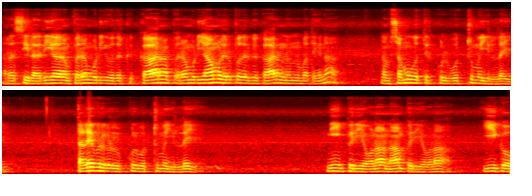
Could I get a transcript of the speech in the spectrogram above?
அரசியல் அதிகாரம் பெற முடிவதற்கு காரணம் பெற முடியாமல் இருப்பதற்கு காரணம் என்னென்னு பார்த்தீங்கன்னா நம் சமூகத்திற்குள் ஒற்றுமை இல்லை. தலைவர்களுக்குள் ஒற்றுமை இல்லை. நீ பெரியவனா நான் பெரியவனா? ஈகோ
